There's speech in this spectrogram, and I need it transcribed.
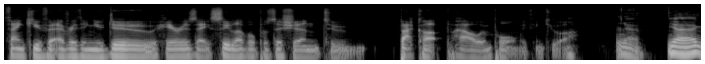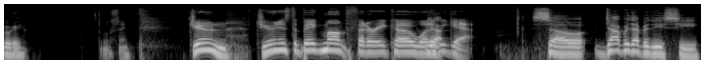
thank you for everything you do. Here is a C level position to back up how important we think you are. Yeah, yeah, I agree. We'll see. June. June is the big month, Federico. What Yeah. do we get? So WWDC,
